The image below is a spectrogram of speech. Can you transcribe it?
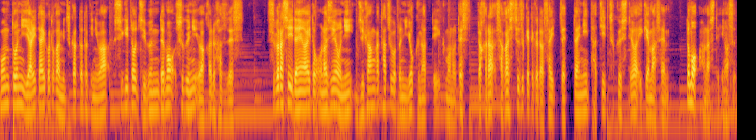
本当にやりたいことが見つかった時には不思議と自分でもすぐにわかるはずです。素晴らしい恋愛と同じように時間が経つごとに良くなっていくものです。だから探し続けてください。絶対に立ち尽くしてはいけません。とも話しています。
